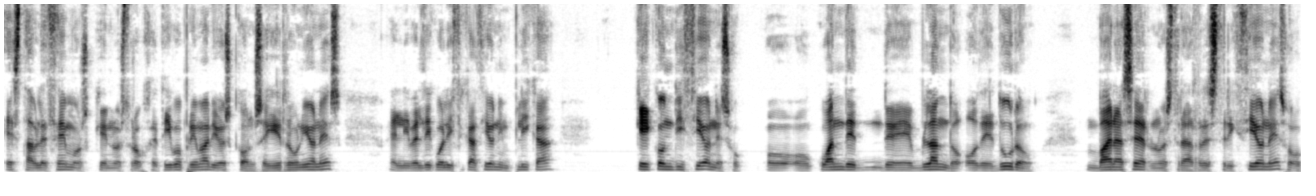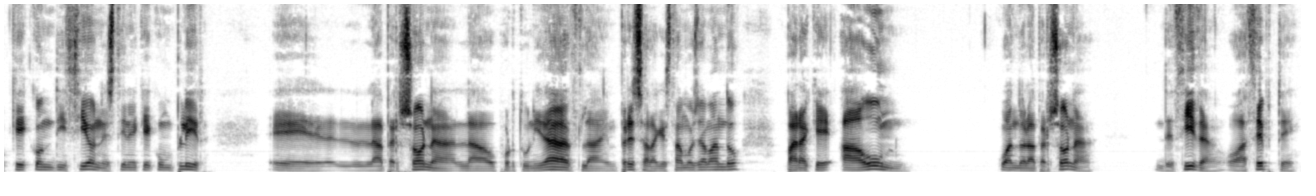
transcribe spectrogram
establecemos que nuestro objetivo primario es conseguir reuniones, el nivel de cualificación implica qué condiciones o, cuán de, blando o de duro van a ser nuestras restricciones o qué condiciones tiene que cumplir eh, la persona, la oportunidad, la empresa a la que estamos llamando para que aún cuando la persona decida o acepte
